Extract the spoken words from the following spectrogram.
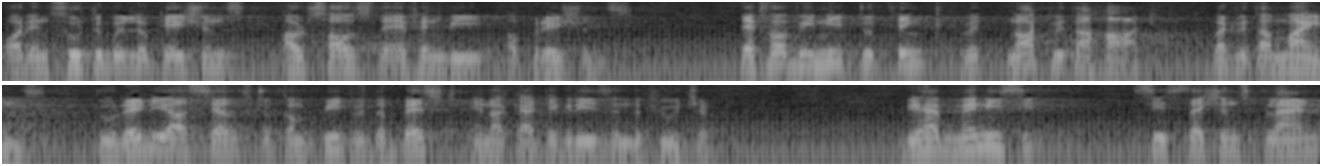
or in suitable locations outsource the F&B operations. Therefore, we need to think with, not with our heart, but with our minds to ready ourselves to compete with the best in our categories in the future. We have many sessions planned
